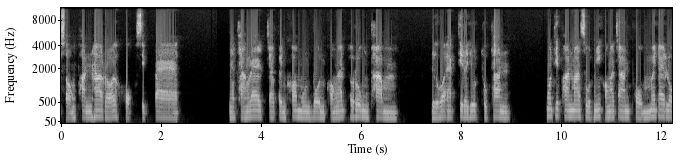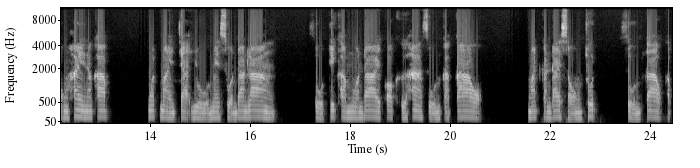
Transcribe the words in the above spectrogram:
2568 แนวทางแรกจะเป็นข้อมูลบนของแอดรุ่งธรรม หรือว่าแอดธีรยุทธ์ทุกท่าน งวดที่ผ่านมาสูตรนี้ของอาจารย์ผมไม่ได้ลงให้นะครับ งวดใหม่จะอยู่ในส่วนด้านล่าง สูตรที่คำนวณได้ก็คือ 50 กับ 9 มัดกันได้ 2 ชุด 09 กับ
